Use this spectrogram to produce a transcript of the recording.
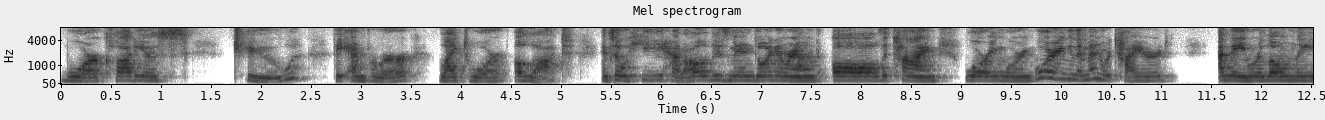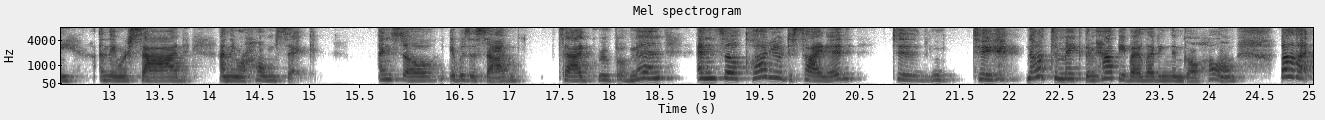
war. Claudius II, the emperor, liked war a lot. And so he had all of his men going around all the time, warring, warring, warring. And the men were tired and they were lonely and they were sad and they were homesick. And so it was a sad, sad group of men. And so Claudio decided to, to not to make them happy by letting them go home, but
